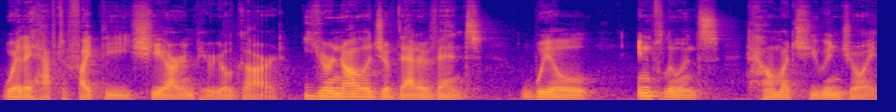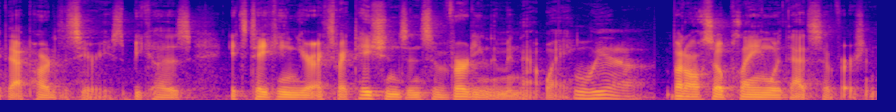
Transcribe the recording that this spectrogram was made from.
where they have to fight the Shi'ar Imperial Guard, your knowledge of that event will influence how much you enjoy that part of the series because it's taking your expectations and subverting them in that way, Well, yeah. but also playing with that subversion.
